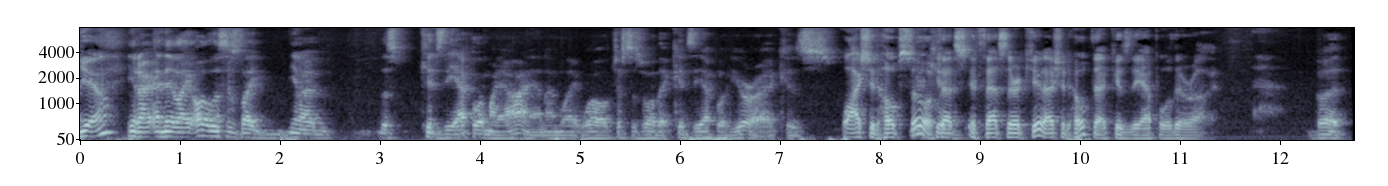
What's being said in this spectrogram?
Yeah, You know, and they're like, oh, this is like, you know, this kid's the apple of my eye. And I'm like, well, just as well that kid's the apple of your eye because, well, I should hope so. If kid- that's if that's their kid, I should hope that kid's the apple of their eye. but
